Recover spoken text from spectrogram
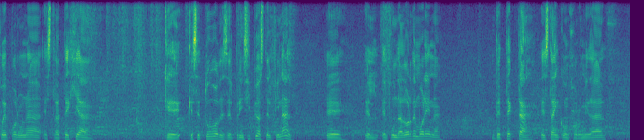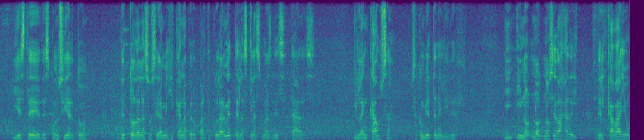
fue por una estrategia que, se tuvo desde el principio hasta el final. Eh, el, fundador de Morena detecta esta inconformidad y este desconcierto de toda la sociedad mexicana, pero particularmente las clases más necesitadas, y la encausa, se convierte en el líder. Y, no, se baja del, del caballo,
